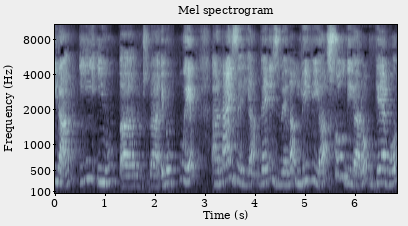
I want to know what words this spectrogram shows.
Iran, EU এবং কুয়েত আহ, Nigeria Venezuela Libya Saudi Arab Gabon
